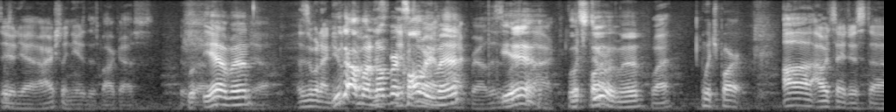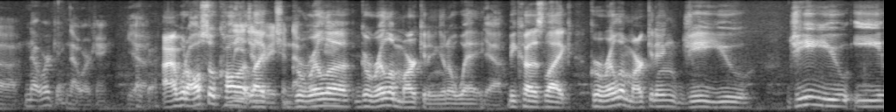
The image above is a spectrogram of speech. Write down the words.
Dude, yeah, I actually needed this podcast. Well, uh, yeah, man. Yeah. This is what I need. You got my number. Call me, man. Lack, bro. This is Yeah, lack. let's Which do part? it, man. What? Which part? Uh, I would say just uh, Networking. networking. Yeah. Okay. I would also call Lead it like generation guerrilla guerrilla marketing in a way. Yeah. Because like guerrilla marketing, G U G U E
